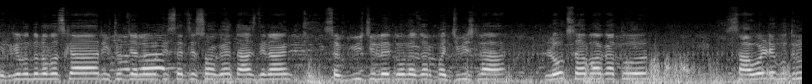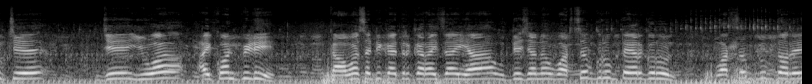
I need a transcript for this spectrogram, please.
शेतकरी बंधू नमस्कार. यूट्यूब चॅनलवरती सरचे स्वागत. आज दिनांक सव्वीस जुलै दोन हजार पंचवीसला लोकसहभागातून सावर्डे बुद्रुकचे जे युवा आयकॉन पिढी गावासाठी काहीतरी करायचं आहे ह्या उद्देशानं व्हॉट्सअप ग्रुप तयार करून व्हॉट्सअप ग्रुपद्वारे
